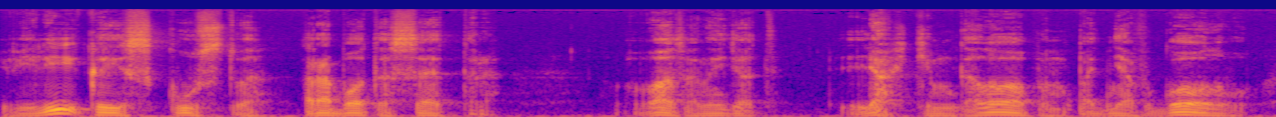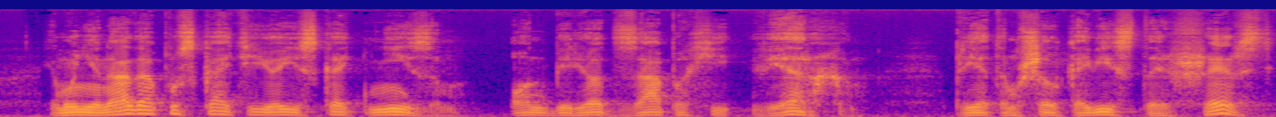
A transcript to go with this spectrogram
Великое искусство, работа Сеттера. Вот он идет легким галопом, подняв голову. Ему не надо опускать ее искать низом. Он берет запахи верхом. При этом шелковистая шерсть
